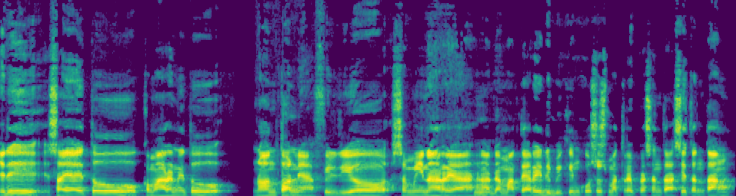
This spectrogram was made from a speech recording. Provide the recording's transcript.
Jadi saya itu kemarin itu nonton ya video seminar ya, Hmm. ada materi dibikin khusus materi presentasi tentang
